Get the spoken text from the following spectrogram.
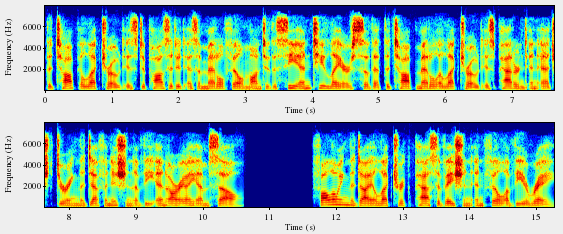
the top electrode is deposited as a metal film onto the CNT layers so that the top metal electrode is patterned and etched during the definition of the NRAM cell. Following the dielectric passivation and fill of the array,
